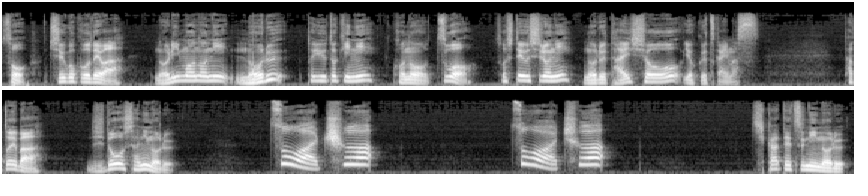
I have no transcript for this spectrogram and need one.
そう、中国語では乗り物に乗るという時に、このつを、そして後ろに乗る対象をよく使います。例えば、自動車に乗る、坐车，坐车，地下鉄に乗る、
